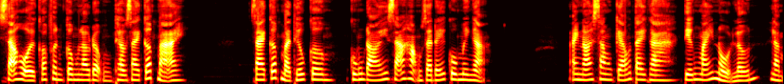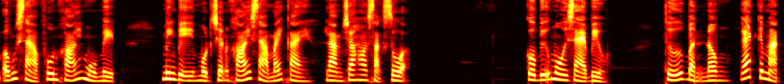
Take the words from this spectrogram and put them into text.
xã hội có phân công lao động theo giai cấp mà anh. Giai cấp mà thiếu cơm, cũng đói xã họng ra đấy cô Minh ạ. Anh nói xong kéo tay ga, tiếng máy nổ lớn, làm ống xả phun khói mù mịt. Minh bị một trận khói xả máy cày, làm cho ho sặc sụa. Cô bĩu môi rẻ biểu. Thứ bẩn nông, ghét cái mặt.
